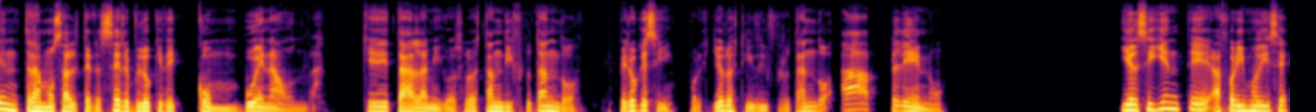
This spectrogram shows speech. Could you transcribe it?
Entramos al tercer bloque de Con Buena Onda. ¿Qué tal amigos? ¿Lo están disfrutando? Espero que sí, porque yo lo estoy disfrutando a pleno. Y el siguiente aforismo dice,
